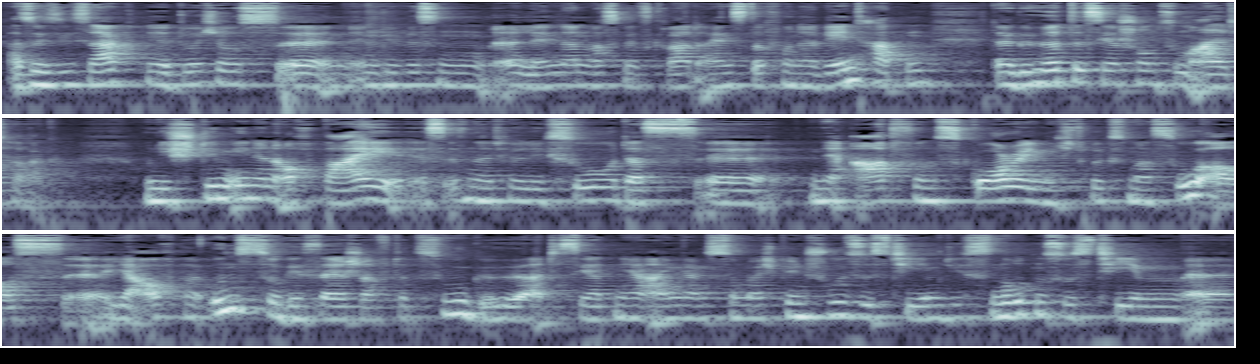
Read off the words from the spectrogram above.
Also Sie sagten ja durchaus äh, in, in gewissen äh, Ländern, was wir jetzt gerade eins davon erwähnt hatten, da gehört es ja schon zum Alltag. Und ich stimme Ihnen auch bei. Es ist natürlich so, dass äh, eine Art von Scoring, ich drücke es mal so aus, äh, ja auch bei uns zur Gesellschaft dazugehört. Sie hatten ja eingangs zum Beispiel ein Schulsystem, dieses Notensystem äh,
